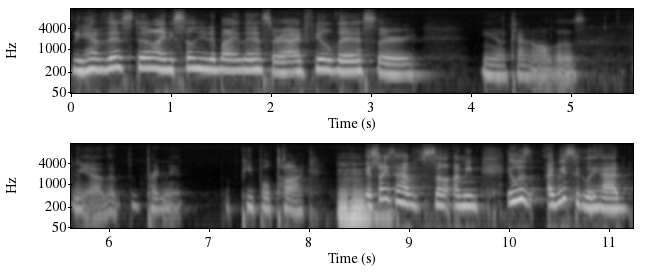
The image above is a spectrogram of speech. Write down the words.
You have this still. I still need to buy this, or I feel this, or you know, kind of all those. Yeah, the pregnant people talk. mhm. It's nice to have some. I mean, it was. I basically had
